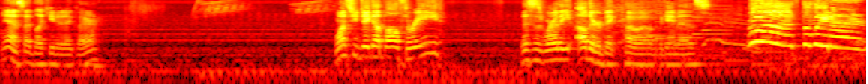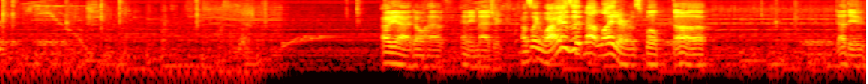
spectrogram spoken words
Yes, I'd like you to dig there. Once you dig up all three, this is where the other big Poe of the game is. Ah, it's the leader! Oh yeah, I don't have any magic. I was like, why is it not light arrows? Well, duh. Duh, dude.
